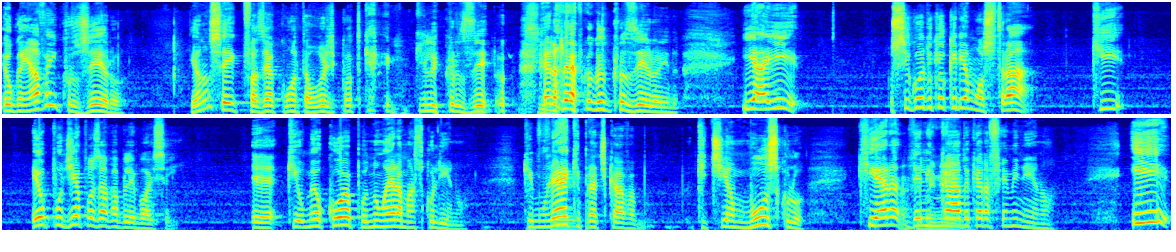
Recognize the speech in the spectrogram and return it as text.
eu ganhava em cruzeiro, eu não sei fazer a conta hoje, quanto que é quilo em cruzeiro. Sim. Era na época do cruzeiro ainda. E aí, o segundo que eu queria mostrar que eu podia posar para Playboy, sim. É, que o meu corpo não era masculino. Que mulher que praticava, que tinha músculo, que era, era delicado, feminino. que era feminino. E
